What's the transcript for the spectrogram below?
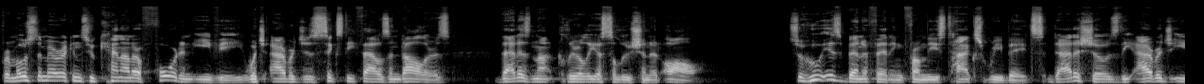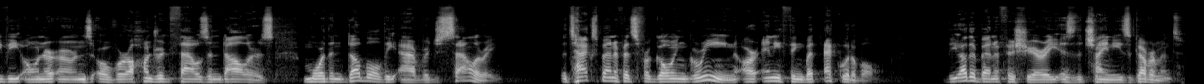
For most Americans who cannot afford an EV, which averages $60,000, that is not clearly a solution at all. So, who is benefiting from these tax rebates? Data shows the average EV owner earns over $100,000, more than double the average salary. The tax benefits for going green are anything but equitable. The other beneficiary is the Chinese government.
